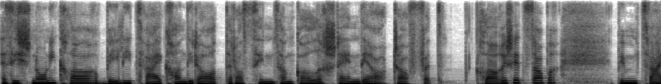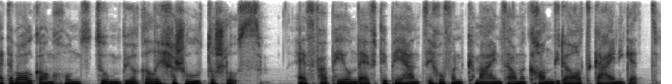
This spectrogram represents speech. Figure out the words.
Es ist noch nicht klar, welche zwei Kandidaten das in St. Galler Ständerat arbeiten. Klar ist jetzt aber, beim zweiten Wahlgang kommt es zum bürgerlichen Schulterschluss. SVP und FDP haben sich auf einen gemeinsamen Kandidat geeinigt.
